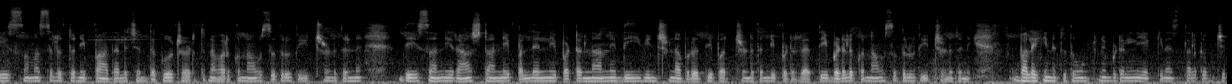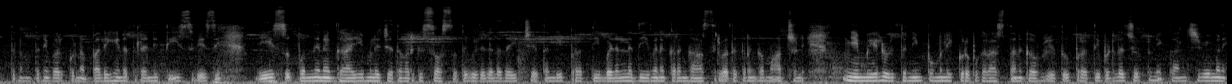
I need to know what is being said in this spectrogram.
ఏ సమస్యలతో నీ పాదాల చెంత కూర్చోడుతున్న వరకు నా అవసతులు తీర్చండి తండ్రి. దేశాన్ని రాష్ట్రాన్ని పల్లెల్ని పట్టణాన్ని దీవించండి అభివృద్ధి తండ్రి. ఇప్పుడు ప్రతి బిడ్డలకు నా అవసతులు తీర్చండి తండ్రి. బలహీనతతో ఉంటున్న బిడ్డల్ని ఎక్కిన స్థలకం చెప్తున్నాం తని వరకు నా బలహీనతలన్నీ తీసివేసి ఏసు పొందిన గాయముల చేత వారికి స్వస్థత విడుదల దయచేతండి ప్రతి బిడలను దీవెనకరంగా ఆశీర్వాదకరంగా మార్చండి. నీ మేలుడితో నింపమని కృపగలాస్తాను రాస్తాను ప్రతి బిడల చుట్టూ నీ కంచివేమని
